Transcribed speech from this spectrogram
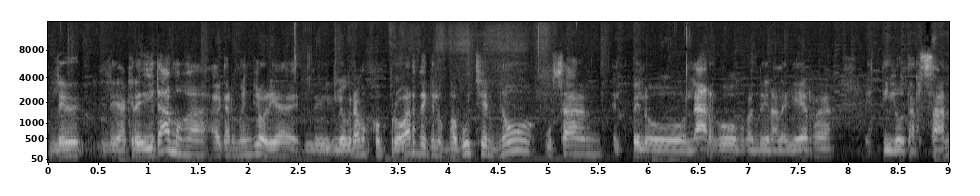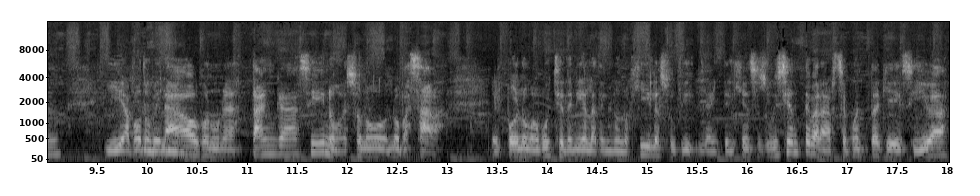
le, acreditamos a, Carmen Gloria, le, logramos comprobar de que los mapuches no usaban el pelo largo cuando iban a la guerra, estilo Tarzán, y a poto pelado con unas tangas así, no, eso no, no pasaba. El pueblo mapuche tenía la tecnología y la, la, inteligencia suficiente para darse cuenta que si iba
